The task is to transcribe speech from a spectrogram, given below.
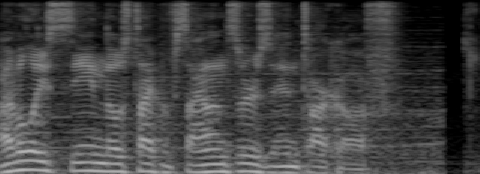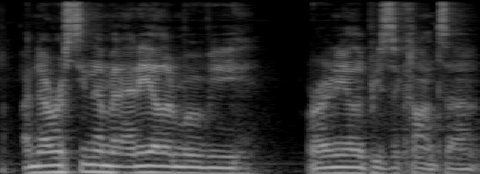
I've only seen those type of silencers in Tarkov. I've never seen them in any other movie or any other piece of content.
